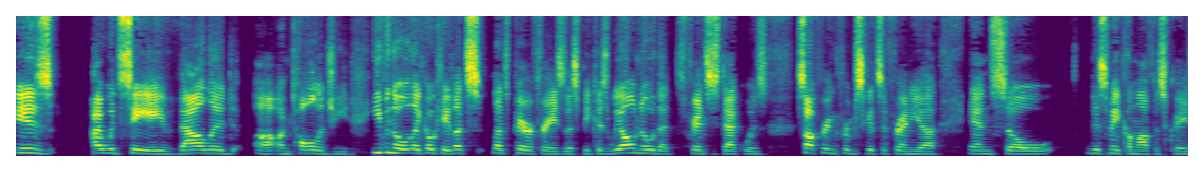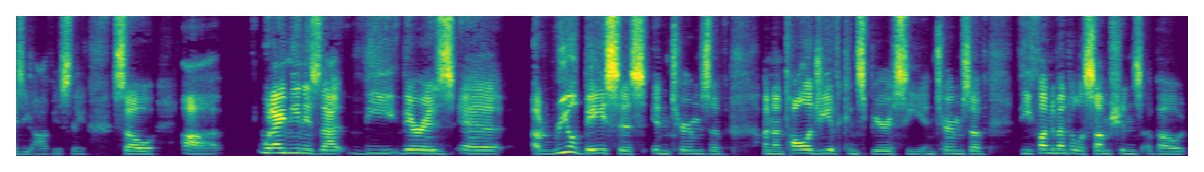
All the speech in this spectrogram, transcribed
is I would say a valid uh, ontology, even though like, okay, let's, let's paraphrase this because we all know that Francis Dec was suffering from schizophrenia. And so this may come off as crazy, obviously. So, uh, what I mean is that the, there is a, a real basis in terms of an ontology of conspiracy, in terms of the fundamental assumptions about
